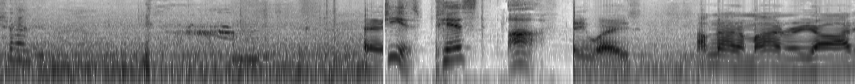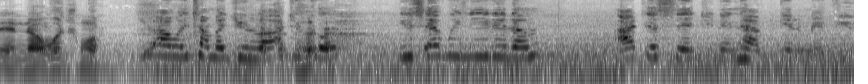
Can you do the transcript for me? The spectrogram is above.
Turn it around. She is pissed off. Anyways, I'm not a miner, y'all. I didn't know which one. You always talking about you logical. you said we needed them. I just said you didn't have to get them if you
